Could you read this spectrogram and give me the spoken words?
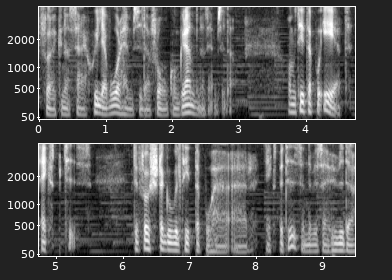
för att kunna särskilja vår hemsida från konkurrenternas hemsida. Om vi tittar på E1, expertis. Det första Google tittar på här är expertisen, det vill säga huruvida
